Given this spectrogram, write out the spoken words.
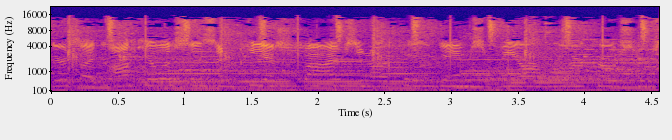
there's like Oculuses and PS5s and arcade games, VR roller coasters.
